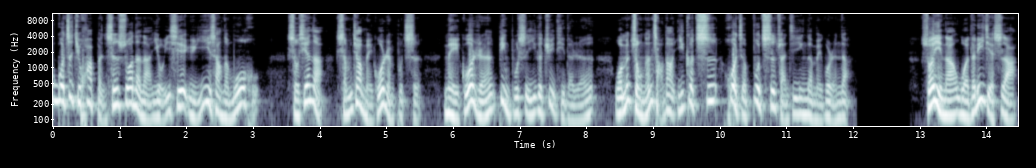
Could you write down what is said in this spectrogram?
不过这句话本身说的呢，有一些语义上的模糊。首先呢，什么叫美国人不吃？美国人并不是一个具体的人，我们总能找到一个吃或者不吃转基因的美国人的。所以呢，我的理解是啊，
